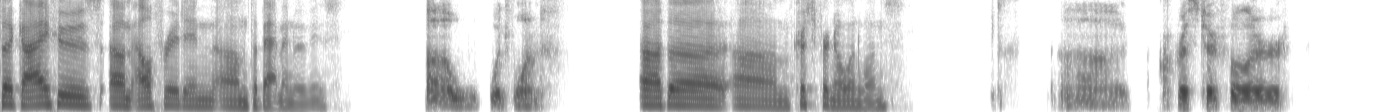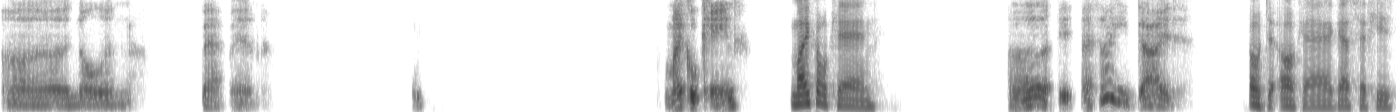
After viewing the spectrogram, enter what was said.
the guy who's um Alfred in um the Batman movies. uh which one? Uh the um Christopher Nolan ones. Uh Christopher uh Nolan Batman. Michael Caine? Michael Caine. Uh, it, I thought he died. Oh, okay. I guess if he's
